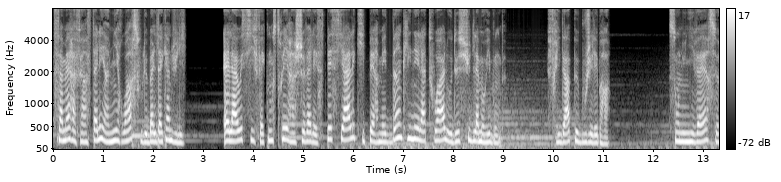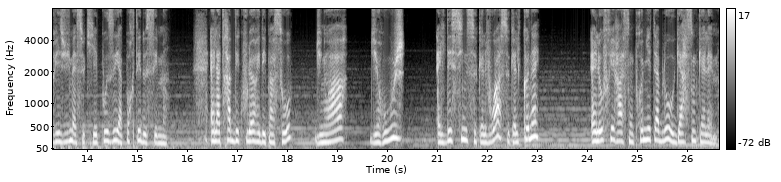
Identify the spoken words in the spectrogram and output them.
sa mère a fait installer un miroir sous le baldaquin du lit. Elle a aussi fait construire un chevalet spécial qui permet d'incliner la toile au-dessus de la moribonde. Frida peut bouger les bras. Son univers se résume à ce qui est posé à portée de ses mains. Elle attrape des couleurs et des pinceaux, du noir, du rouge. Elle dessine ce qu'elle voit, ce qu'elle connaît. Elle offrira son premier tableau au garçon qu'elle aime.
